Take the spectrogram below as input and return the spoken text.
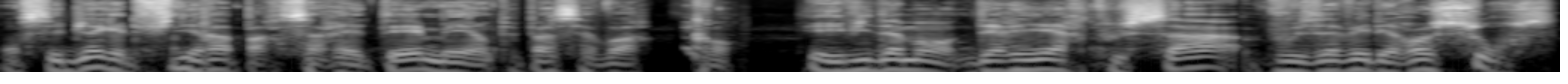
On sait bien qu'elle finira par s'arrêter, mais on ne peut pas savoir quand. Et évidemment, derrière tout ça, vous avez les ressources.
